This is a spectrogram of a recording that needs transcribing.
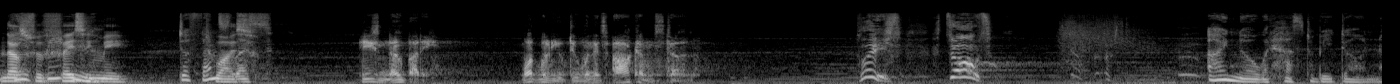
That's You've for beaten facing me. Defenseless. He's nobody. What will you do when it's Arcann's turn? Please, don't! I know what has to be done.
